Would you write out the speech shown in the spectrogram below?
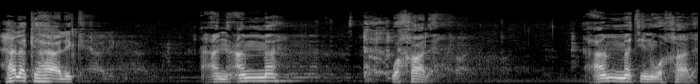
هلك هالك عن عمة وخالة؟ عمة وخالة.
